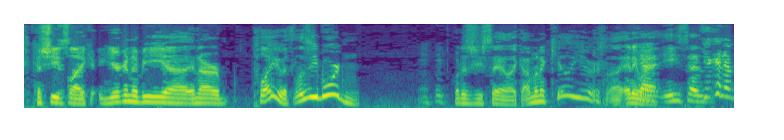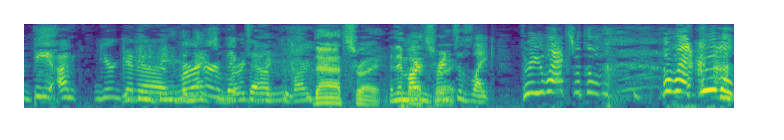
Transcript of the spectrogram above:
Because she's like, you're going to be uh, in our play with Lizzie Borden. What does she say? Like, I'm going to kill you or something. Yeah, Anyway, he says You're gonna be. I'm. You're "You're gonna, gonna be the murder next victim. Bart." that's right. And then Martin That's Prince right. is like, three whacks with the, the wet noodle,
